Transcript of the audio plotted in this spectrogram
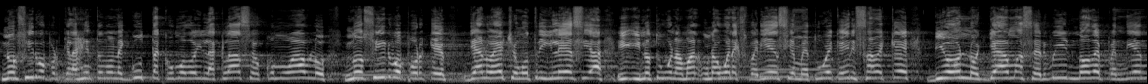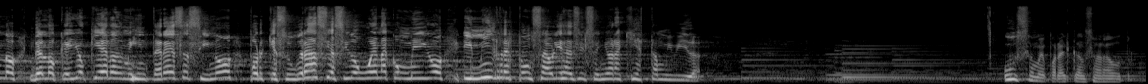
no sirvo porque la gente no les gusta cómo doy la clase o cómo hablo. No sirvo porque ya lo he hecho en otra iglesia y, no tuve una, una buena experiencia, me tuve que ir. ¿Y sabes qué? Dios nos llama a servir no dependiendo de lo que yo quiero, de mis intereses, sino porque su gracia ha sido buena conmigo y mi responsabilidad es decir, Señor, aquí está mi vida. Úsame para alcanzar a otro.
